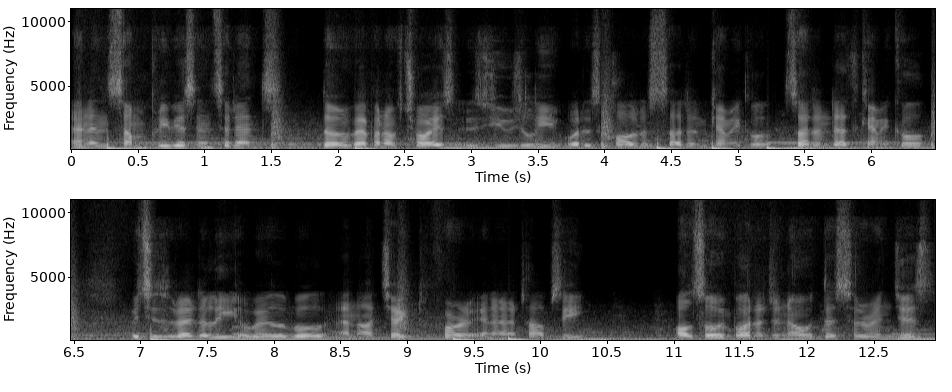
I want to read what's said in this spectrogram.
and in some previous incidents, the weapon of choice is usually what is called a sudden chemical, sudden death chemical, which is readily available and not checked for in an autopsy. Also important to note that syringes,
